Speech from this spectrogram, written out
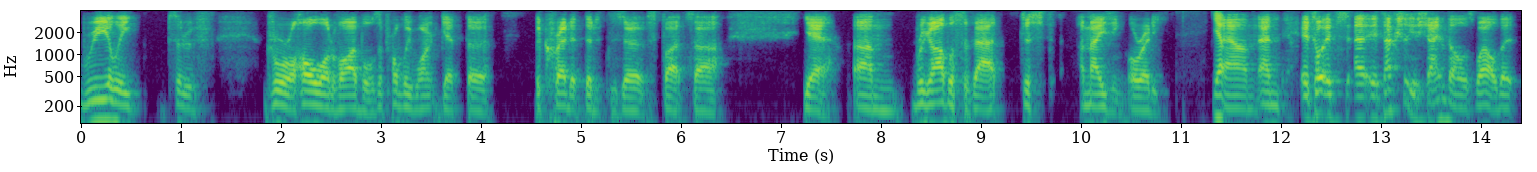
really sort of draw a whole lot of eyeballs, it probably won't get the the credit that it deserves. But uh, yeah, um, regardless of that, just amazing already. Yep. Um, and it's it's uh, it's actually a shame though as well that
